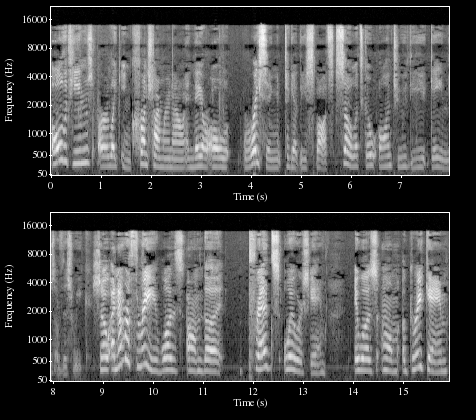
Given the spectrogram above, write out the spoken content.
all the teams are like in crunch time right now, and they are all racing to get these spots. So let's go on to the games of this week. So at number three was um, the Preds Oilers game. It was um, a great game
